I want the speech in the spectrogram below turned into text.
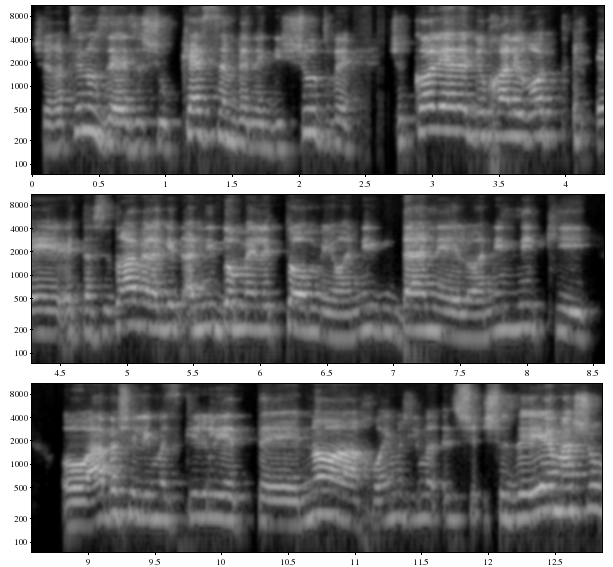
שרצינו זה איזשהו קסם ונגישות, ושכל ילד יוכל לראות אה, את הסדרה ולהגיד, אני דומה לטומי, או אני דניאל, או אני ניקי, או אבא שלי מזכיר לי את אה, נוח, או אמא שלי, ש, שזה יהיה משהו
